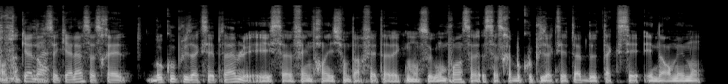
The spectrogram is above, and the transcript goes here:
en tout cas, dans ces cas-là, ça serait beaucoup plus acceptable et ça fait une transition parfaite avec mon second point. Ça, ça serait beaucoup plus acceptable de taxer énormément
